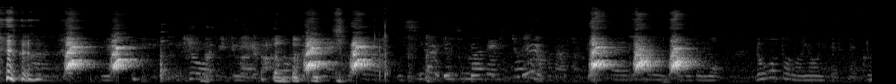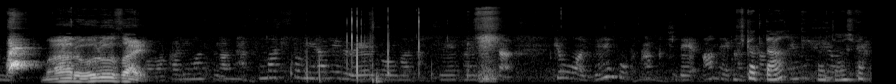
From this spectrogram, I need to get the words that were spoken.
今日は全国各地で雨美味しかった？大ちゃん美味しかった？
